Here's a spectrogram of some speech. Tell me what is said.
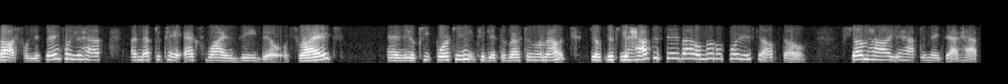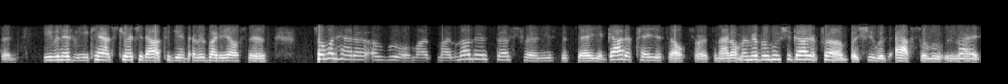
thoughtful. You're thankful you have enough to pay X, Y, and Z bills, right? And you'll keep working to get the rest of them out. You'll just you have to save out a little for yourself, though. Somehow you have to make that happen, even if you can't stretch it out to give everybody else theirs. Someone had a, a rule. My my mother's best friend used to say, "You got to pay yourself first. And I don't remember who she got it from, but she was absolutely right.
